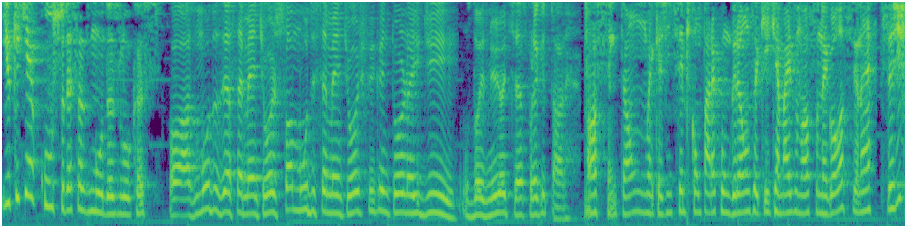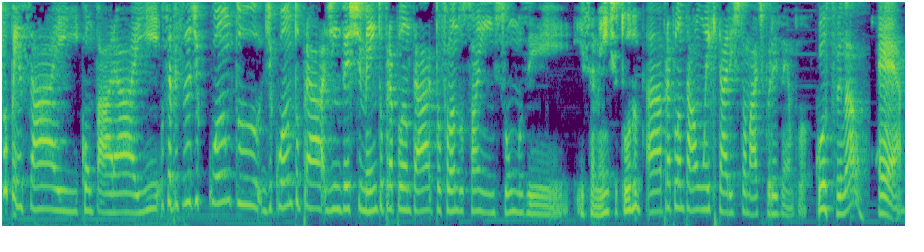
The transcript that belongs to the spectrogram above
E o que, que é o custo dessas mudas, Lucas? Ó, as mudas e a semente hoje, só muda e semente hoje fica em torno aí de uns 2.800 por hectare. Nossa, então é que a gente sempre compara com grãos aqui, que é mais o nosso negócio, né? Se a gente for pensar e comparar aí, você precisa de quanto de quanto para de investimento para plantar, tô falando só em insumos e, e semente e tudo, uh, para plantar um hectare de tomate, por exemplo. Custo final? É.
